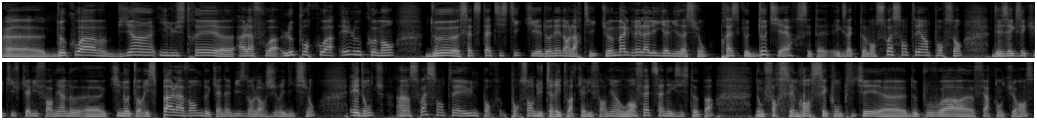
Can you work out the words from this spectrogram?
euh, de quoi bien illustrer euh, à la fois le pourquoi et le comment de cette statistique qui est donnée dans l'article, que malgré la légalisation, presque deux tiers, c'est exactement 61% des exécutifs californiens euh, qui n'autorisent pas la vente de cannabis dans leur juridiction, et donc hein, 61% du territoire californien où en fait ça n'existe pas, donc forcément c'est compliqué euh, de pouvoir euh, faire concurrence.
